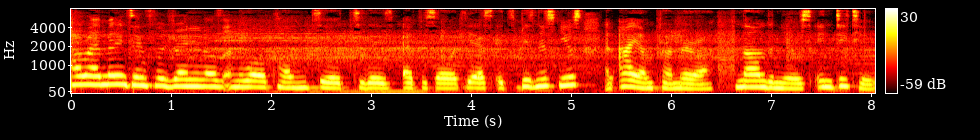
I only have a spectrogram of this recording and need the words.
All right, many thanks for joining us and welcome to today's episode. Yes, it's business news and I am Primera. Now the news in detail.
